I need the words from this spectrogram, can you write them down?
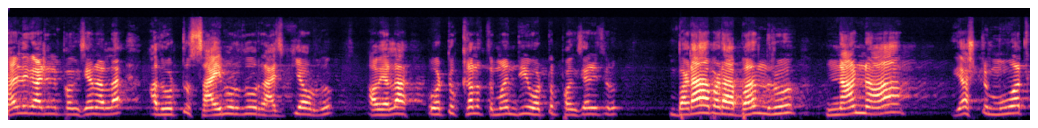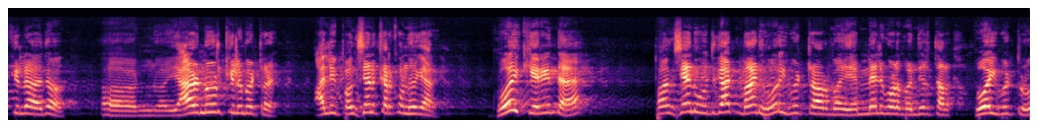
ಹಳ್ಳಿಗಾಡಿನ ಫಂಕ್ಷನ್ ಅಲ್ಲ, ಅದು ಒಟ್ಟು ಸಾಯಿಬರ್ದು ರಾಜಕೀಯ ಅವ್ರದ್ದು. ಅವೆಲ್ಲ ಒಟ್ಟು ಕಲಿತು ಮಂದಿ, ಒಟ್ಟು ಫಂಕ್ಷನ್ ಇತ್ತು ಬಡ ಬಡ ಬಂದರು, ನನ್ನ ಎಷ್ಟು ಮೂವತ್ತು ಕಿಲೋ, ಅದು ಎರಡು ನೂರು ಕಿಲೋಮೀಟ್ರ್ ಅಲ್ಲಿ ಫಂಕ್ಷನ್ ಕರ್ಕೊಂಡು ಹೋಗ್ಯಾರ. ಹೋಗಿ ಕೇರಿಂದ ಫಂಕ್ಷನ್ ಉದ್ಘಾಟ ಮಾಡಿ ಹೋಗಿಬಿಟ್ರು ಅವ್ರು ಎಂ ಎಲ್ ಎಗಳು ಬಂದಿರ್ತಾರೆ, ಹೋಗಿಬಿಟ್ರು.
